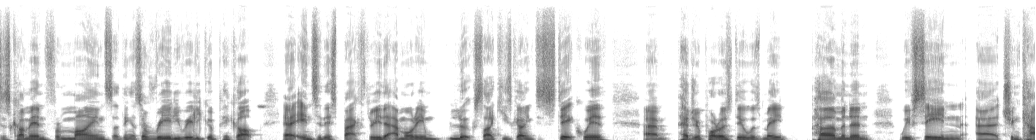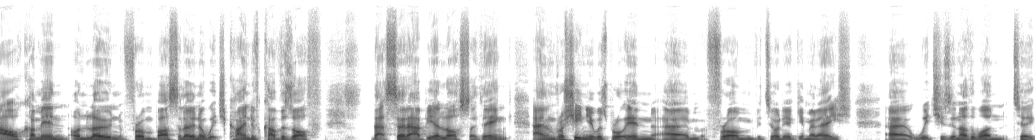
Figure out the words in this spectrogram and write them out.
Has come in from Mainz. I think that's a really, really good pickup uh, into this back three that Amorim looks like he's going to stick with. Um, Pedro Porro's deal was made permanent. We've seen uh, Trincao come in on loan from Barcelona, which kind of covers off that Sarabia loss, I think. And Rochinha was brought in um, from Vitoria Guimaraes, uh, which is another one to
